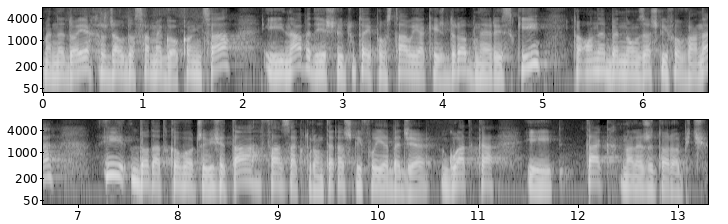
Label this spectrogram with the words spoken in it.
Będę dojeżdżał do samego końca i nawet jeśli tutaj powstały jakieś drobne ryski, to one będą zeszlifowane i dodatkowo oczywiście ta faza, którą teraz szlifuję, będzie gładka i tak należy to robić.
